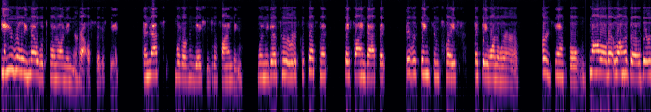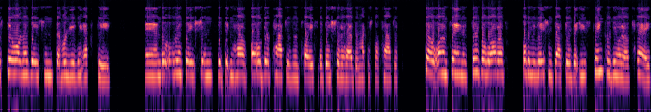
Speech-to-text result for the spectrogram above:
do you really know what's going on in your house, so to speak? And that's what organizations are finding. When we go through a risk assessment, they find out that there were things in place that they weren't aware of. For example, not all that long ago, there were still organizations that were using XP, and there were organizations that didn't have all their patches in place that they should have had their Microsoft patches. So what I'm saying is there's a lot of organizations out there that you think are doing okay,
